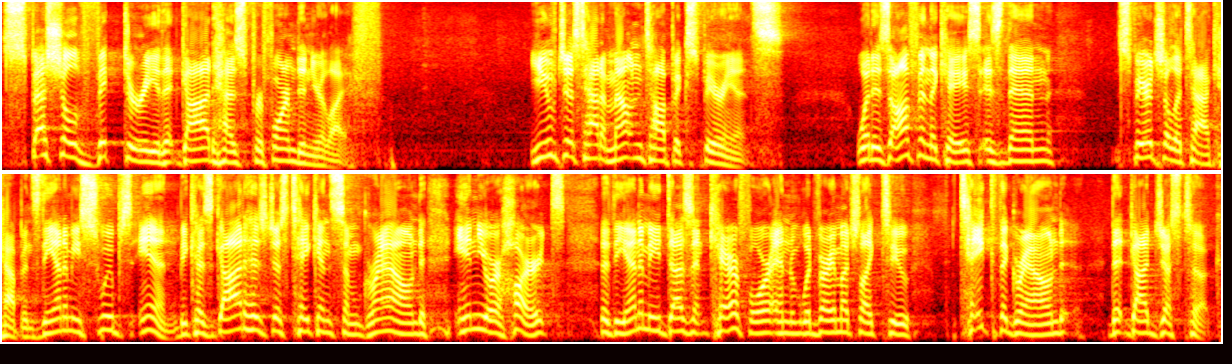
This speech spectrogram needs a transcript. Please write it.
special victory that God has performed in your life. You've just had a mountaintop experience. What is often the case is then spiritual attack happens. The enemy swoops in because God has just taken some ground in your heart that the enemy doesn't care for and would very much like to take the ground that God just took.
